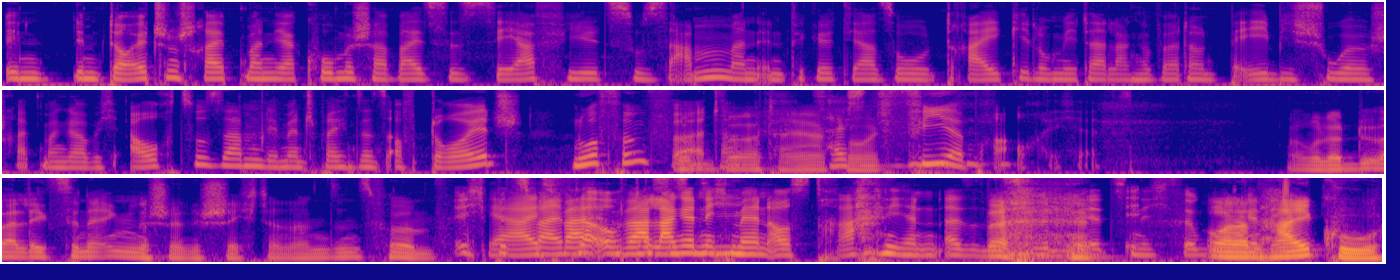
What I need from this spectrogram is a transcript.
in, im Deutschen schreibt man ja komischerweise sehr viel zusammen. Man entwickelt ja so drei Kilometer lange Wörter und Babyschuhe schreibt man, glaube ich, auch zusammen. Dementsprechend sind es auf Deutsch nur fünf Fünf Wörter. Wörter, ja, das heißt, cool. vier brauche ich jetzt. Oder du überlegst dir eine englische Geschichte, dann sind es fünf. Ich Ja, ich bezweifle war, auch, war dass lange nicht die- mehr in Australien. Also das würde mir jetzt nicht so gut Oder ein. Haiku.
